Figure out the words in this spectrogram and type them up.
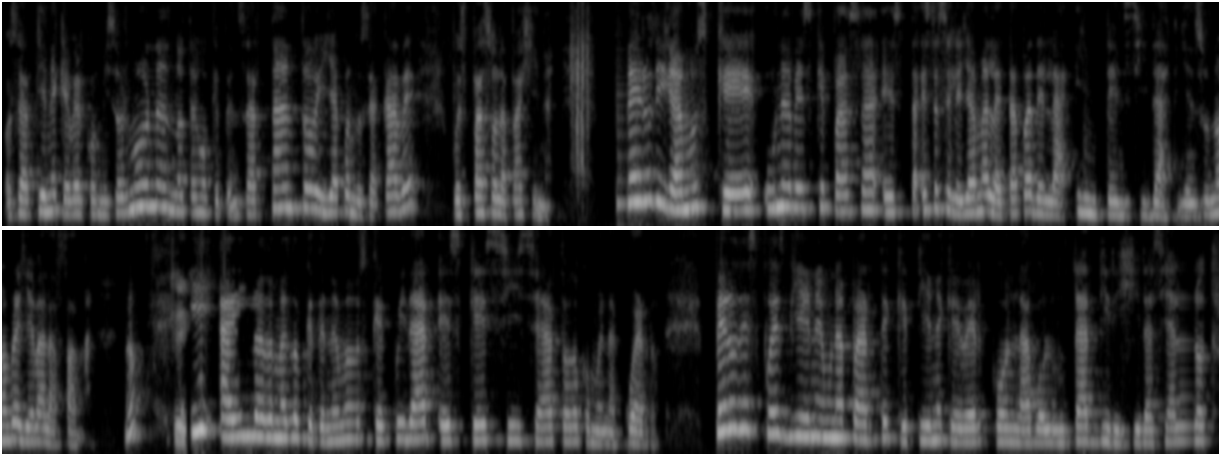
O sea, tiene que ver con mis hormonas, no tengo que pensar tanto y ya cuando se acabe, pues paso la página. Pero digamos que una vez que pasa, esta, esta se le llama la etapa de la intensidad y en su nombre lleva la fama. ¿no? Y ahí nada más lo que tenemos que cuidar es que sí sea todo como en acuerdo. Pero después viene una parte que tiene que ver con la voluntad dirigida hacia el otro.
